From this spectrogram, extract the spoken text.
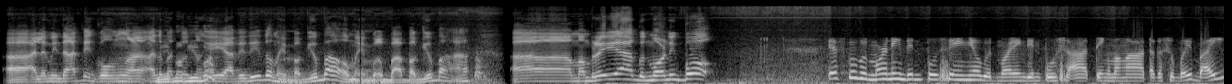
Ah, alamin natin kung ah, ano May ba ba? nangyayari dito. May bagyo ba o may babagyo ba? ah? Ah, Ma'am Rhea, good morning po. Yes po, good morning din po sa inyo. Good morning din po sa ating mga taga-subaybay.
